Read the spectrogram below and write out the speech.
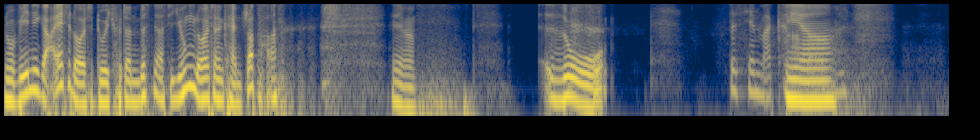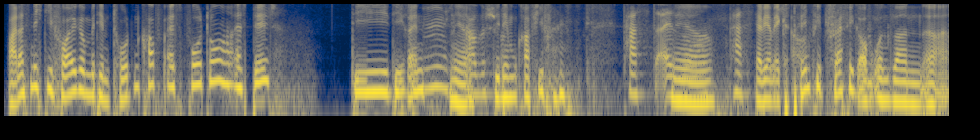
nur wenige alte Leute durchfüttern müssen, dass die jungen Leute dann keinen Job haben. ja. So. Bisschen makaber. Ja. War das nicht die Folge mit dem Totenkopf als Foto, als Bild? Die, die Renten? Hm, ich ja, glaube schon. Die Demografie. Passt also. Ja. Passt Ja, wir haben extrem viel Traffic auf unseren äh,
